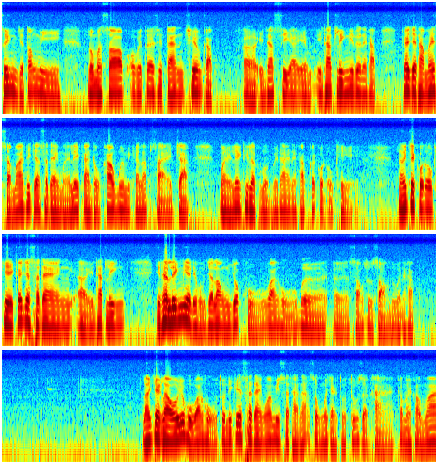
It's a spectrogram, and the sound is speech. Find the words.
ซึ่งจะต้องมี Lomasoft Operator Assistant เชื่อมกับ เอ่อ Intouch CRM Intouch Link นี่ด้วยนะครับ ก็จะทำให้สามารถที่จะแสดงหมายเลขการโทรเข้าเมื่อมีการรับสายจากหมายเลขที่เรากำหนดไว้ได้นะครับ ก็กดโอเคหลังจากกดโอเคก็จะแสดงเอ่อ Intouch Link Intouch Link เนี่ยเดี๋ยวผมจะลองยกหูวางหูเบอร์เอ่อ202 ดูนะครับ หลังจากเรายกหูวางหูตัวนี้ก็แสดงว่ามีสถานะส่งมาจากตัวตู้สาขา ก็หมายความว่า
